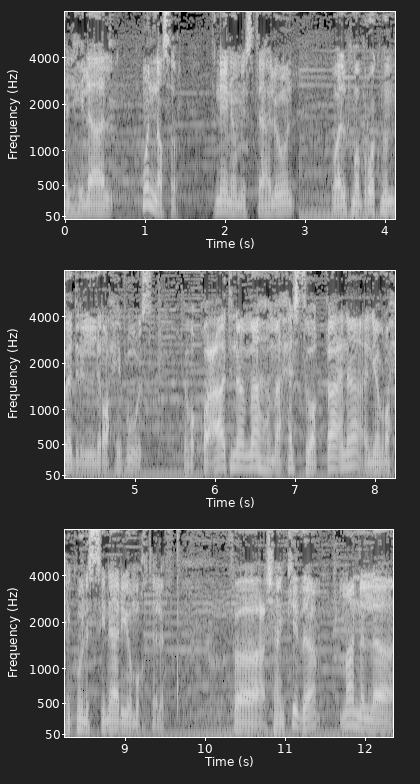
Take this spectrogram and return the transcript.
الهلال والنصر. اثنينهم يستاهلون وألف مبروك من بدري اللي راح يفوز. توقعاتنا مهما حس توقعنا اليوم راح يكون السيناريو مختلف. فعشان كذا ما الا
